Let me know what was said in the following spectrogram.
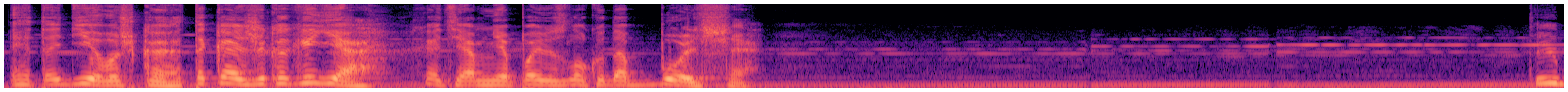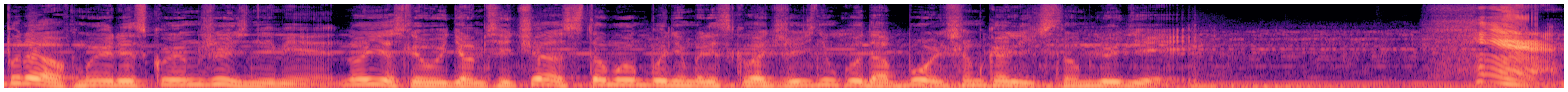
Эта девушка такая же, как и я, хотя мне повезло куда больше. Ты прав, мы рискуем жизнями, но если уйдем сейчас, то мы будем рисковать жизнью куда большим количеством людей. Хе.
